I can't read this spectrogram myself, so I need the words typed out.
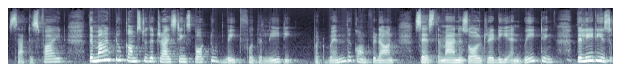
Satisfied, the man too comes to the trysting spot to wait for the lady. But when the confidant says the man is all ready and waiting, the lady is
